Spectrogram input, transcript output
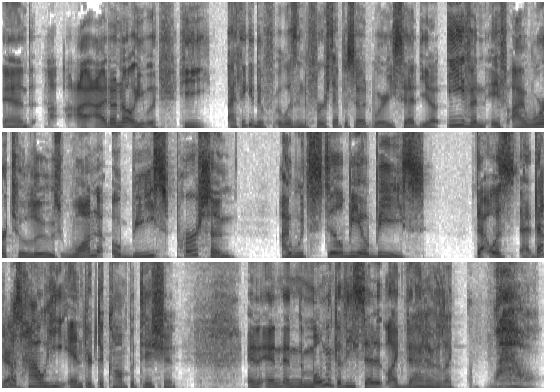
And I, I don't know. He he. I think it was in the first episode where he said, you know, even if I were to lose one obese person, I would still be obese. That was that yeah. was how he entered the competition. And, and and the moment that he said it like that, I was like, wow.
